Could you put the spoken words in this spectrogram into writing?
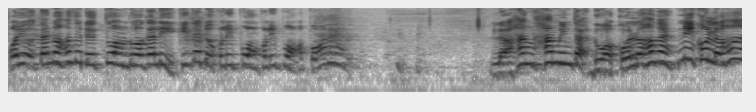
Periuk tanah tu dia tuang dua kali. Kita duk kelipong-kelipong apa ni? Lah hang hang minta dua kolah kan? Ni kolah ha.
